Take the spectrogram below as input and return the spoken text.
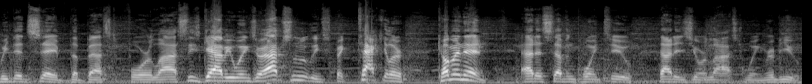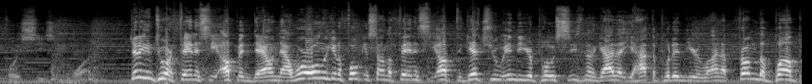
we did save the best for last. These Gabby wings are absolutely spectacular, coming in at a 7.2. That is your last wing review for season one. Getting into our fantasy up and down now, we're only going to focus on the fantasy up to get you into your postseason, the guy that you have to put into your lineup from the bump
